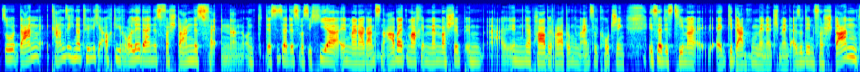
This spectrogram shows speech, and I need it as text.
so, dann kann sich natürlich auch die Rolle deines Verstandes verändern. Und das ist ja das, was ich hier in meiner ganzen Arbeit mache, im Membership, im, äh, in der Paarberatung, im Einzelcoaching, ist ja das Thema äh, Gedankenmanagement. Also den Verstand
